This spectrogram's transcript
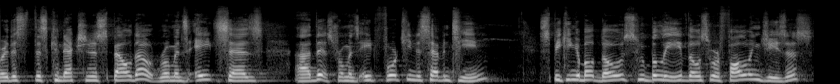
where this, this connection is spelled out. Romans 8 says uh, this Romans 8 14 to 17, speaking about those who believe, those who are following Jesus.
